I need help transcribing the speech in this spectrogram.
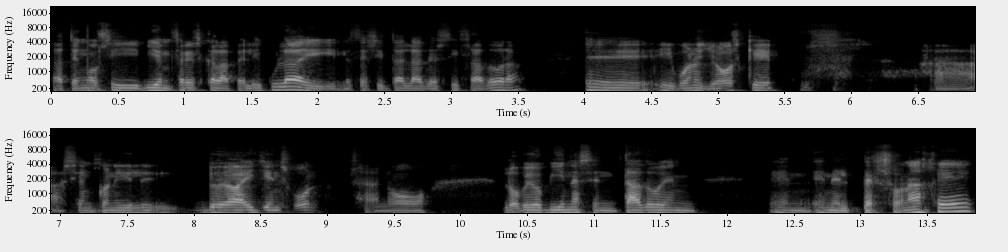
la tengo así bien fresca la película y necesita la descifradora. Eh, y bueno, yo es que uf, a Sean Connery veo ahí James Bond, o sea, no lo veo bien asentado en, en, el personaje,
